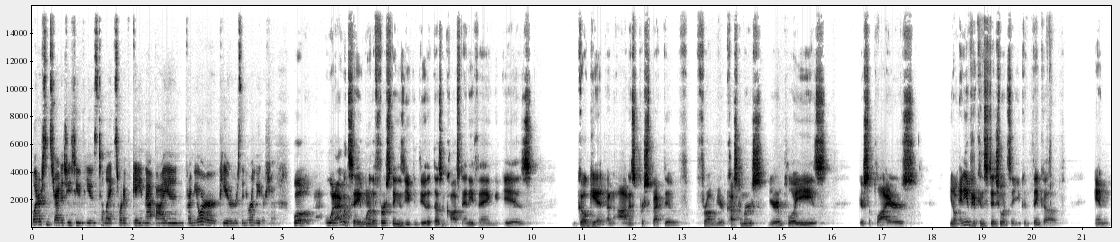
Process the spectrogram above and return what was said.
What are some strategies you've used to like sort of gain that buy-in from your peers and your leadership? Well, what I would say, one of the first things you can do that doesn't cost anything is go get an honest perspective from your customers, your employees, your suppliers, you know, any of your constituents that you can think of, and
